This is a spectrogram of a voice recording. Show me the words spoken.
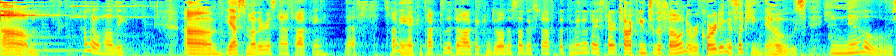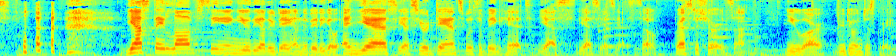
Um, hello, Holly. Um, yes, mother is now talking. Yes. It's funny. I can talk to the dog. I can do all this other stuff. But the minute I start talking to the phone or recording, it's like he knows. He knows. yes, they loved seeing you the other day on the video. And yes, yes, your dance was a big hit. Yes, yes, yes, yes. So rest assured, son, you are, you're doing just great.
